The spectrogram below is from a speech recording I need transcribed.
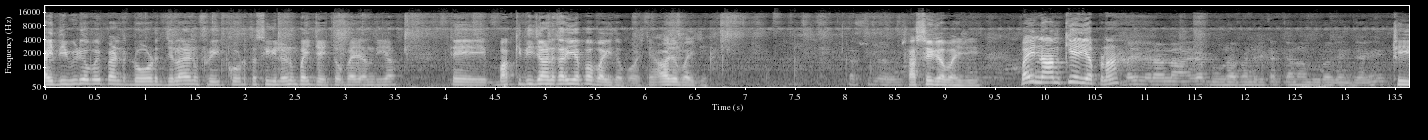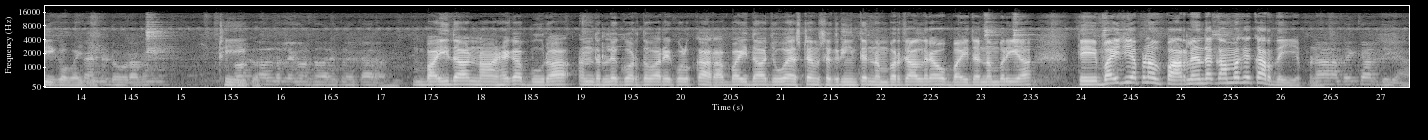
ਅੱਜ ਦੀ ਵੀਡੀਓ ਬਈ ਪਿੰਡ ਡੋੜ ਜ਼ਿਲ੍ਹਾ ਇਹਨੂੰ ਫਰੀਦਕੋਟ ਤਹਿਸੀਲ ਇਹਨੂੰ ਬਾਈ ਜੈਤੋ ਪੈ ਜਾਂਦੀ ਆ। ਤੇ ਬਾਕੀ ਦੀ ਜਾਣਕਾਰੀ ਆਪਾਂ ਬਾਈ ਤੋਂ ਪੁੱਛਦੇ ਹਾਂ। ਆਜੋ ਬਾਈ ਜੀ। ਸਤਿ ਸ਼੍ਰੀ ਅਕਾਲ ਬਾਈ ਜੀ। ਬਾਈ ਨਾਮ ਕੀ ਹੈ ਜੀ ਆਪਣਾ? ਬਾਈ ਮੇਰਾ ਨਾਮ ਹੈਗਾ ਬੂਰਾ ਪਿੰਡ ਦੇ ਕੱਚਾ ਨਾਮ ਬੂਰਾ ਕਹਿੰਦੇ ਹੈਗੇ। ਠੀਕ ਹੋ ਬਾਈ ਜੀ। ਪਿੰਡ ਡੋੜਾ ਬਈ। ਠੀਕ ਅੰਦਰਲੇ ਗੁਰਦੁਆਰੇ ਕੋਲੇ ਘਰ ਆ ਜੀ। ਬਾਈ ਦਾ ਨਾਂ ਹੈਗਾ ਬੂਰਾ ਅੰਦਰਲੇ ਗੁਰਦੁਆਰੇ ਕੋਲ ਘਰ ਆ। ਬਾਈ ਦਾ ਜੋ ਇਸ ਟਾਈਮ ਸਕਰੀਨ ਤੇ ਨੰਬਰ ਚੱਲ ਰਿਹਾ ਉਹ ਬਾਈ ਦਾ ਨੰਬਰ ਹੀ ਆ। ਤੇ ਬਾਈ ਜੀ ਆਪਣਾ ਵਪਾਰ ਲੈਣ ਦਾ ਕੰਮ ਆ ਕਿ ਘਰ ਦਾ ਹੀ ਆਪਣਾ? ਨਾ ਨਾ ਬਈ ਘਰ ਦੀ ਆ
